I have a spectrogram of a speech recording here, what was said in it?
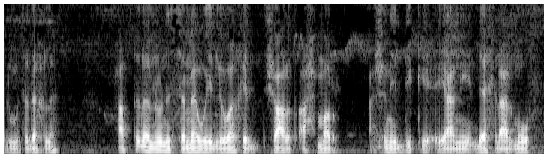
المتداخلة. حطينا اللون السماوي اللي واخد شعرة أحمر عشان يديك يعني داخل على الموف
